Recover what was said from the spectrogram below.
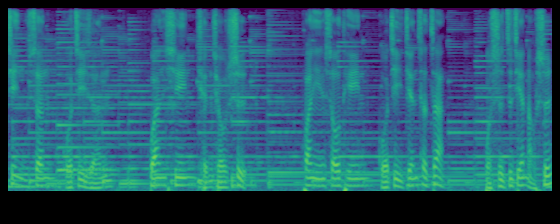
晋升国际人，关心全球事，欢迎收听国际监测站，我是志坚老师。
